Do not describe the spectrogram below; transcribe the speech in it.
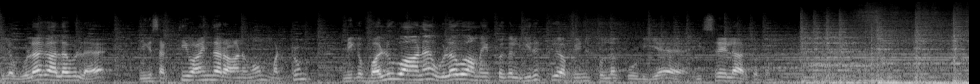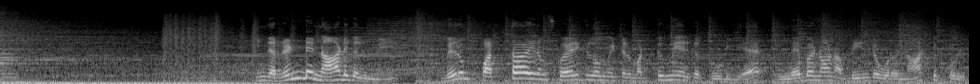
இல்லை உலக அளவில் மிக சக்தி வாய்ந்த இராணுவம் மற்றும் மிக வலுவான உளவு அமைப்புகள் இருக்குது அப்படின்னு சொல்லக்கூடிய இஸ்ரேலாக இருக்கட்டும். இந்த ரெண்டு நாடுகளுமே வெறும் பத்தாயிரம் ஸ்கொயர் கிலோமீட்டர் மட்டுமே இருக்கக்கூடிய லெபனான் அப்படின்ற ஒரு நாட்டுக்குள்ள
